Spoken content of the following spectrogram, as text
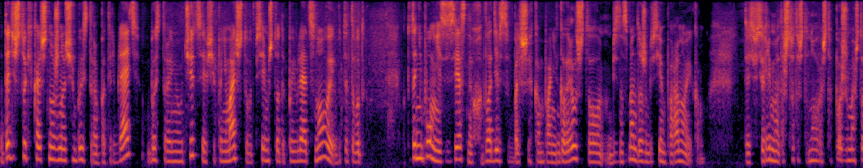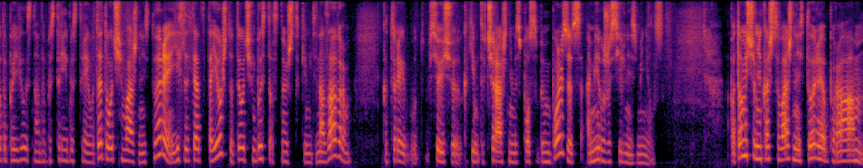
Вот эти штуки, конечно, нужно очень быстро потреблять, быстро ими учиться и вообще понимать, что вот всеми что-то появляется новое. Вот это вот Кто-то не помнит из известных владельцев больших компаний говорил, что бизнесмен должен быть всем параноиком. То есть все время это что-то, что новое, что, боже мой, что-то появилось, надо быстрее быстрее. Вот это очень важная история. Если ты отстаешь, то ты очень быстро становишься таким динозавром, который вот все еще какими-то вчерашними способами пользуется, а мир уже сильно изменился. Потом еще, мне кажется, важная история про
